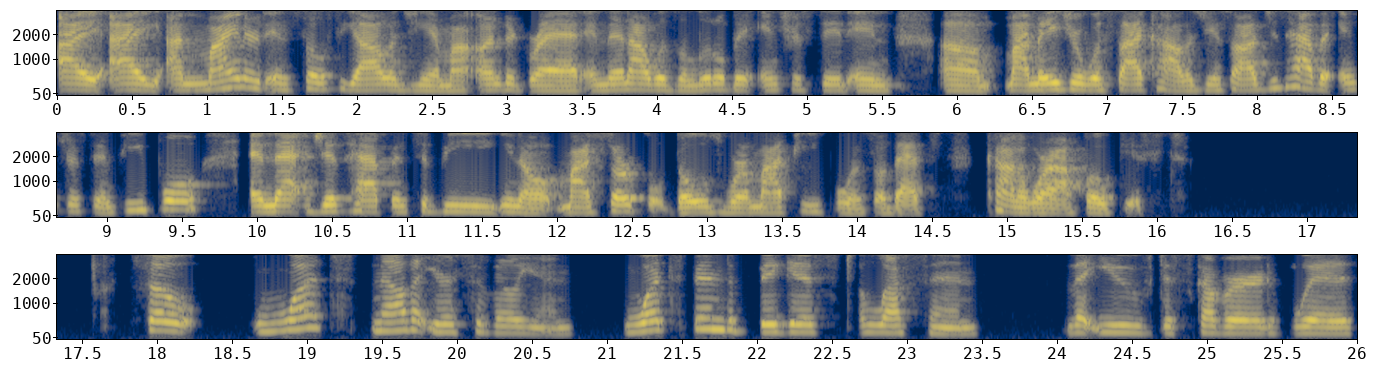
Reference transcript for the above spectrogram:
I, I, I minored in sociology in my undergrad, and then I was a little bit interested in um, my major was psychology, and so I just have an interest in people, and that just happened to be, you know, my circle. Those were my people, and so that's kind of where I focused. So, what now that you're a civilian? What's been the biggest lesson that you've discovered with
